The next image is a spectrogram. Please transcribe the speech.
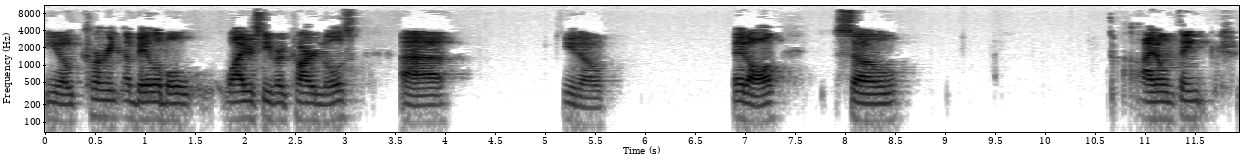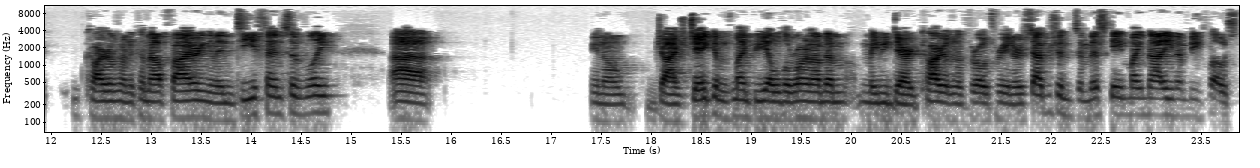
you know current available wide receiver Cardinals. Uh, you know, at all. So I don't think Cardinals going to come out firing. And then defensively, uh, you know, Josh Jacobs might be able to run on them. Maybe Derek Carr doesn't throw three interceptions, and this game might not even be close.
